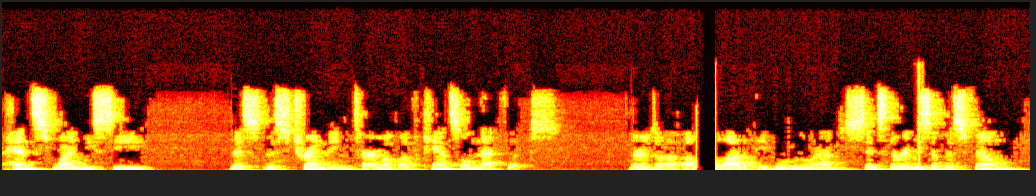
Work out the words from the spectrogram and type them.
hence why we see this, this trending term of, of cancel Netflix. There's a, a, lot of people who have, since the release of this film,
